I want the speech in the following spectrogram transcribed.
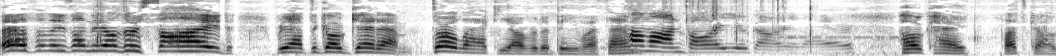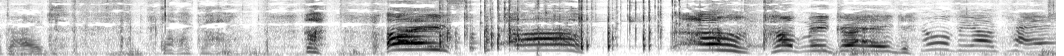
Anthony's on the other side! We have to go get him. Throw Lackey over to be with him. Come on, boy, you go there. Okay, let's go, Greg. Gotta go. Ah, Ice! Oh, oh, help me, Greg! You'll be. Okay.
